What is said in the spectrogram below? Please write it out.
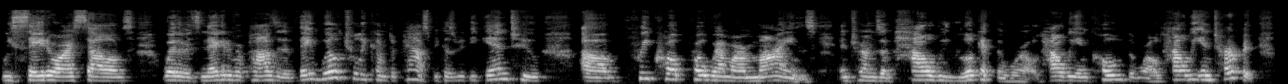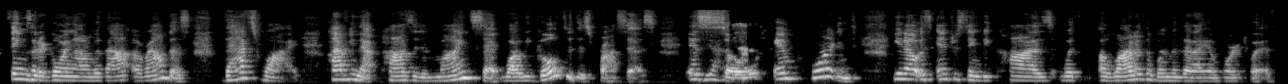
we say to ourselves, whether it's negative or positive, they will truly come to pass because we begin to uh, pre-program our minds in terms of how we look at the world, how we encode the world, how we interpret things that are going on without around us. That's why having that positive mindset while we go through this process is yes. so important. You know, it's interesting because with a lot of the women that I have worked with,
